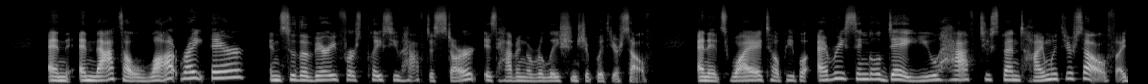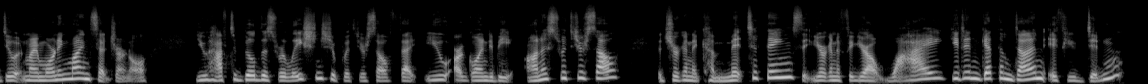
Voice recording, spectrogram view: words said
And and that's a lot right there. And so the very first place you have to start is having a relationship with yourself. And it's why I tell people every single day you have to spend time with yourself. I do it in my morning mindset journal you have to build this relationship with yourself that you are going to be honest with yourself, that you're going to commit to things, that you're going to figure out why you didn't get them done if you didn't.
